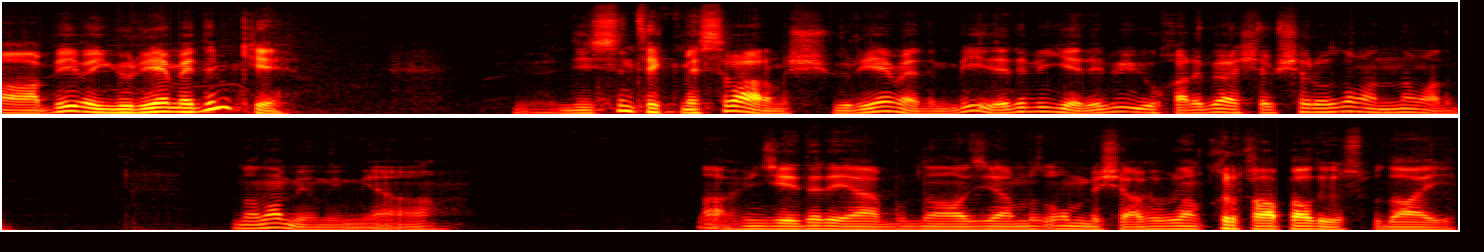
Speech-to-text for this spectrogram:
Abi ben yürüyemedim ki. Lee'sin tekmesi varmış. Yürüyemedim. Bir ileri bir geri bir yukarı bir aşağı bir şeyler oldu ama anlamadım. Bunu alamıyor muyum ya? Ne yapayım C'de de ya buradan alacağımız 15 AP buradan 40 AP alıyoruz bu daha iyi.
